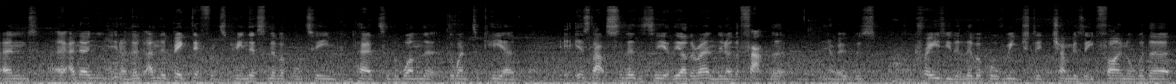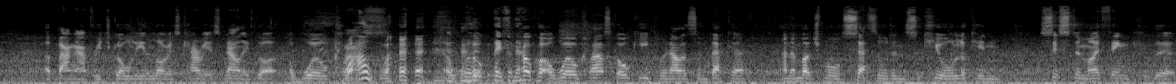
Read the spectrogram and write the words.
And and then you know the, and the big difference between this Liverpool team compared to the one that, that went to Kiev is that solidity at the other end. You know the fact that you know it was crazy that Liverpool reached the Champions League final with a a bang average goalie in Loris Karius. Now they've got a world class. Wow. they've now got a world class goalkeeper in Alisson Becker and a much more settled and secure looking system. I think that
